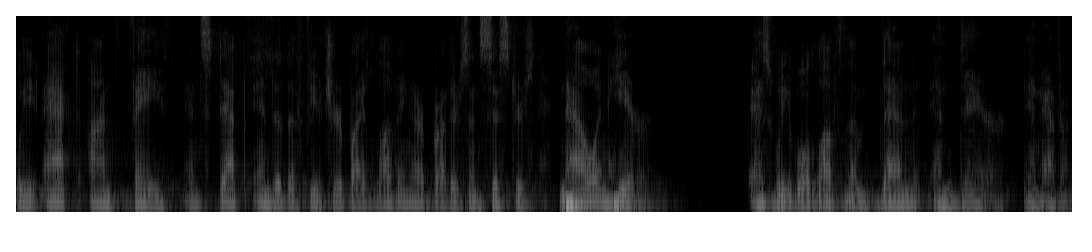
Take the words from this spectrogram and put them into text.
We act on faith and step into the future by loving our brothers and sisters now and here, as we will love them then and there in heaven.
